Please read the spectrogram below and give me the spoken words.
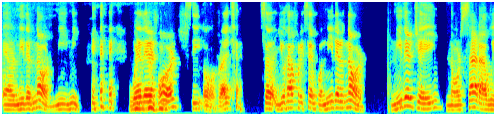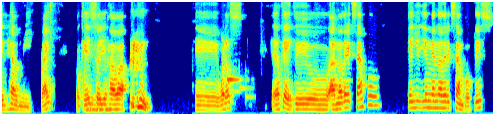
or neither nor ni ni. whether or co, right? So you have, for example, neither nor, neither Jane nor Sarah will help me, right? Okay, so you have a, uh, what else? Okay, do you, another example? Can you give me another example, please?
